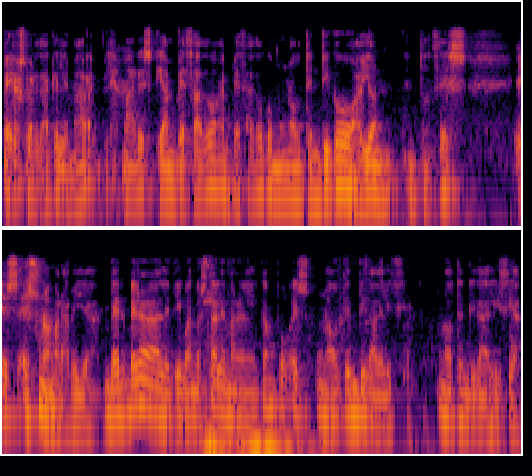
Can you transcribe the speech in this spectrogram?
pero es verdad que Lemar, Lemar es que ha empezado, ha empezado como un auténtico avión. Entonces, es, una maravilla. Ver, ver al Atleti cuando está Alemán en el campo es una auténtica delicia, una auténtica delicia.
